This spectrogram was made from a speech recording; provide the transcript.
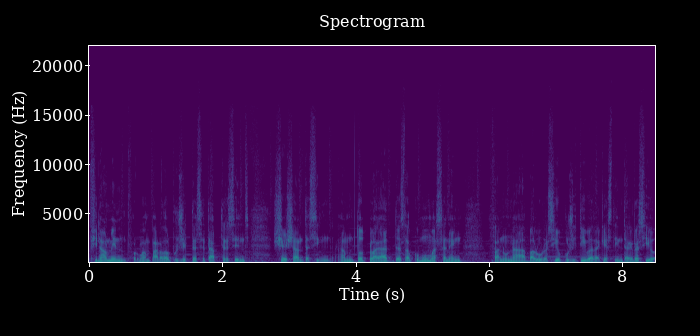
finalment formen part del projecte Setup 365. Amb tot plegat, des del Comú Massanenc fan una valoració positiva d'aquesta integració,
